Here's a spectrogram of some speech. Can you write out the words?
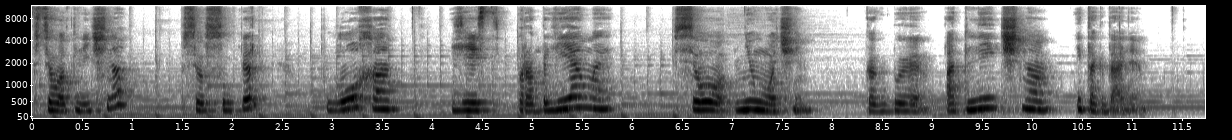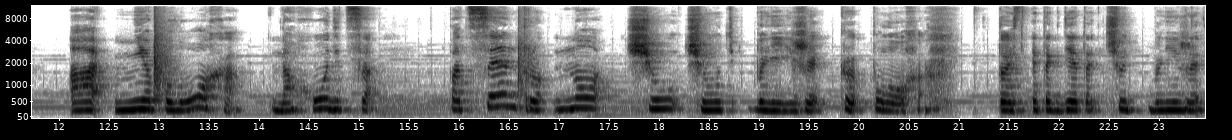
все отлично, все супер. Плохо, есть проблемы, все не очень, как бы отлично и так далее. А неплохо находится по центру, но чуть-чуть ближе к плохо. То есть это где-то чуть ближе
